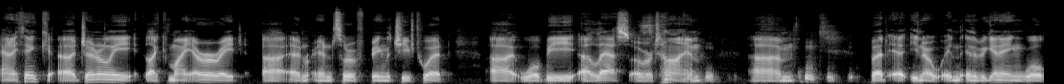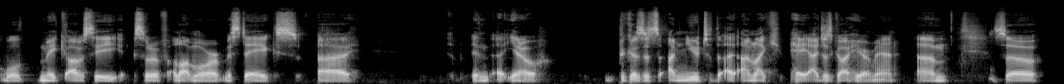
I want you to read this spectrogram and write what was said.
and I think uh, generally, like my error rate uh, and and sort of being the chief twit uh, will be uh, less over time. Um, but uh, you know, in, in the beginning, we'll we'll make obviously sort of a lot more mistakes. Uh, in uh, you know, because it's I'm new to the I'm like, hey, I just got here, man. Um, so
